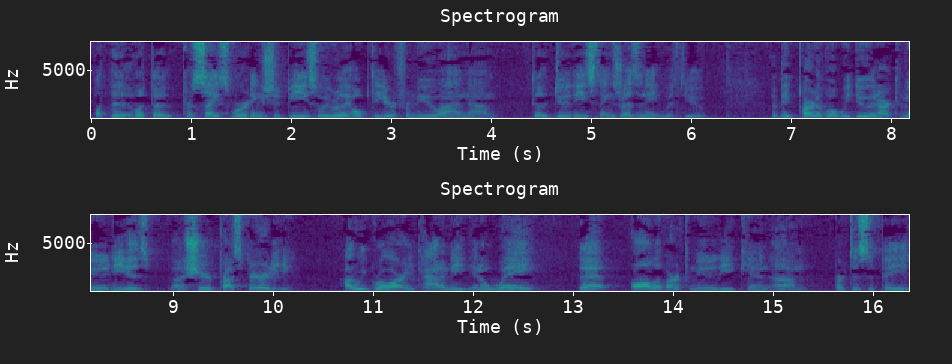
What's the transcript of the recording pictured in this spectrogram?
what the what the precise wording should be. So we really hope to hear from you on um, do, do these things resonate with you. A big part of what we do in our community is uh, shared prosperity. How do we grow our economy in a way that all of our community can um, participate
